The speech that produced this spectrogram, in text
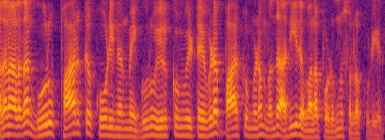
அதனால தான் குரு பார்க்க கூடி நன்மை. குரு இருக்கும் வீட்டை விட பார்க்கும் இடம் வந்து அதீத பலப்படும்னு சொல்லக்கூடியது.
